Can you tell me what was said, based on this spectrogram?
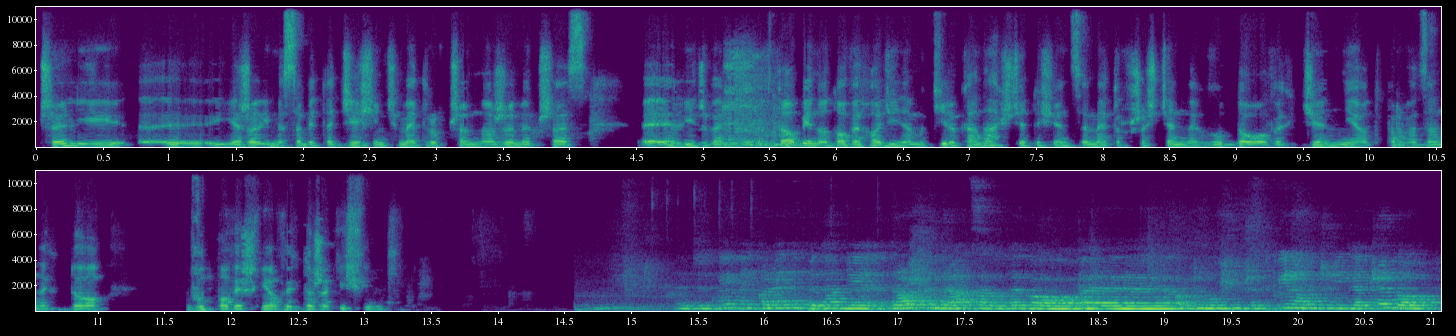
Czyli y, jeżeli my sobie te 10 metrów przemnożymy przez y, liczbę minut w dobie, no to wychodzi nam kilkanaście tysięcy metrów sześciennych wód dołowych dziennie odprowadzanych do wód powierzchniowych, do rzeki Świnki. Dziękujemy. Kolejne pytanie troszkę wraca do tego, e, o czym mówiliśmy przed chwilą, czyli dlaczego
